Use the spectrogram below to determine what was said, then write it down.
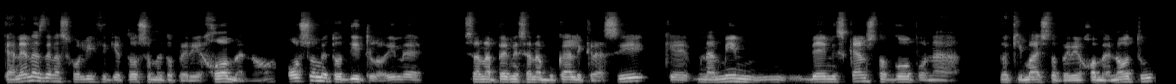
Κανένας δεν ασχολήθηκε τόσο με το περιεχόμενο όσο με τον τίτλο. Είναι σαν να παίρνεις ένα μπουκάλι κρασί και να μην μπαίνεις καν στον κόπο να δοκιμάσεις το περιεχόμενό του,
